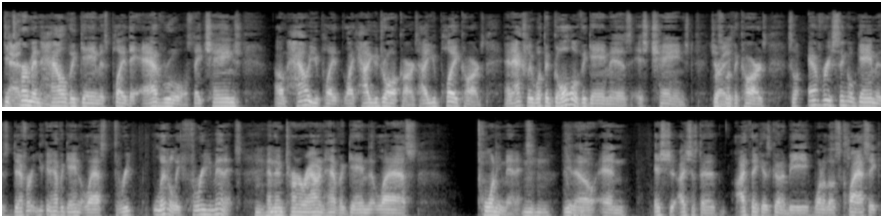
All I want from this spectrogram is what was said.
determine how the game is played. They add rules. They change um, how you play, like how you draw cards, how you play cards, and actually what the goal of the game is is changed just Right. with the cards. So every single game is different. You can have a game that lasts three, literally three minutes, and then turn around and have a game that lasts twenty minutes. You know, and it's ju- it's just a I think is going to be one of those classic.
